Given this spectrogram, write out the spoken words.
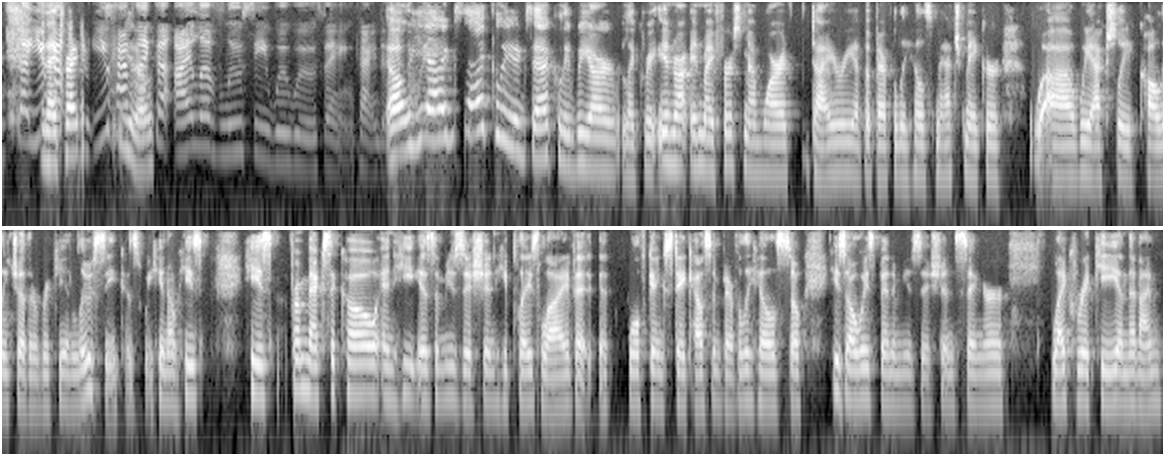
So you And I have, try to, you have you know- like a I love Lucy woo woo thing, kind of. Oh yeah, exactly, exactly. We are like re- in our in my first memoir, Diary of a Beverly Hills Matchmaker. Uh, we actually call each other Ricky and Lucy because we, you know, he's he's from Mexico and he is a musician. He plays live at, at Wolfgang Steakhouse in Beverly Hills, so he's always been a musician, singer, like Ricky. And then I'm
